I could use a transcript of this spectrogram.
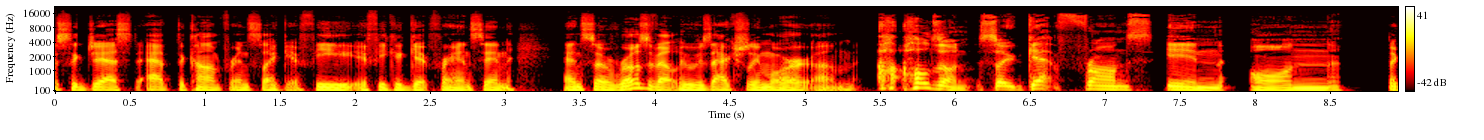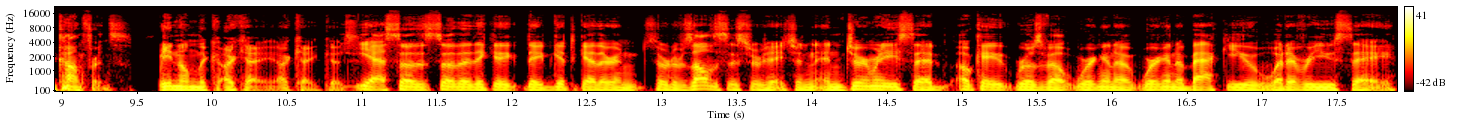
suggest at the conference like if he if he could get France in and so Roosevelt who was actually more um hold on. So get France in on the conference in on the okay. Okay. Good. Yeah, so so that they could they'd get together and sort of resolve the situation. And Germany said, "Okay, Roosevelt, we're gonna we're gonna back you, whatever you say."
